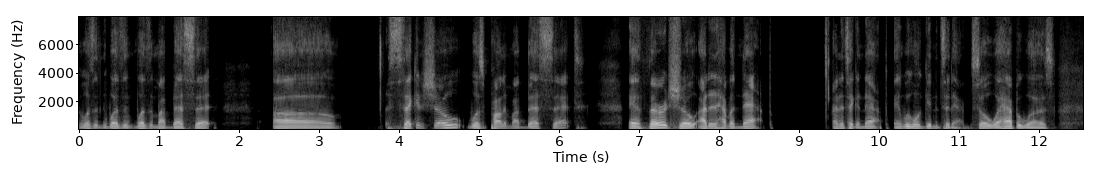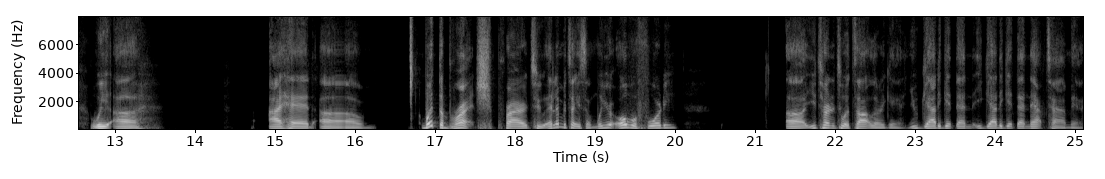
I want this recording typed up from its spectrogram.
It wasn't it wasn't wasn't my best set. Uh, second show was probably my best set, and third show I didn't have a nap. I didn't take a nap, and we're gonna get into that. So what happened was, we uh, I had um, with the brunch prior to, and let me tell you something. When you're over forty, uh, you turn into a toddler again. You got to get that. You got to get that nap time in.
